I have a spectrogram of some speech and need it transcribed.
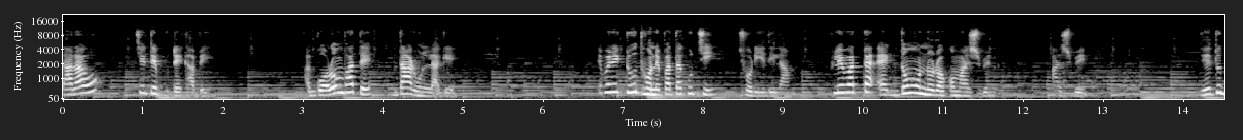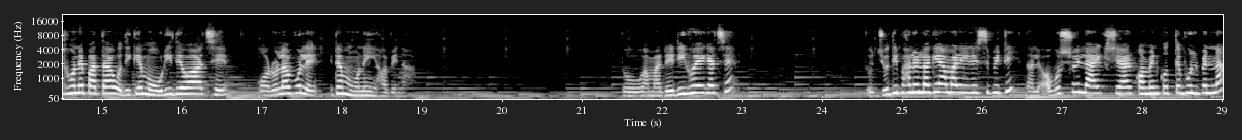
তারাও চেটে পুটে খাবে। আর গরম ভাতে দারুণ লাগে। এবার একটু ধনেপাতা কুচি ছড়িয়ে দিলাম। ফ্লেভারটা একদম অন্যরকম আসবেন, আসবে। যেহেতু ধনে পাতা ওদিকে মৌরি দেওয়া আছে, করলা বলে এটা মনেই হবে না। তো আমার রেডি হয়ে গেছে। তো যদি ভালো লাগে আমার এই রেসিপিটি তাহলে অবশ্যই লাইক শেয়ার কমেন্ট করতে ভুলবেন না।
